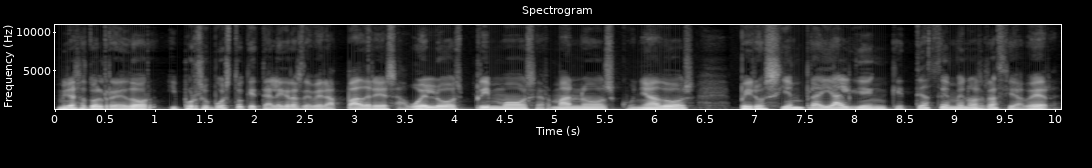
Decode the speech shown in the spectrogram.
miras a tu alrededor y por supuesto que te alegras de ver a padres, abuelos, primos, hermanos, cuñados, pero siempre hay alguien que te hace menos gracia ver,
